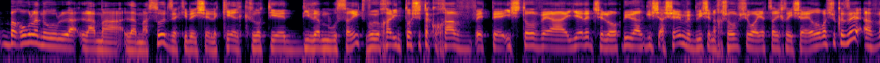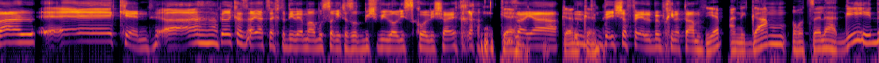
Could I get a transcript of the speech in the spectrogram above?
ברור לנו למה, למה עשו את זה, כדי שלקירק לא תהיה דילמה מוסרית והוא יוכל לנטוש את הכוכב, את אה, אשתו והילד שלו בלי להרגיש אשם ובלי שנחשוב שהוא היה צריך להישאר או משהו כזה, אבל... אה, כן, אה, הפרק הזה היה צריך את הדילמה המוסרית הזאת בשביל לא לסקול אחד. כן, זה היה כן, כן. די שפל מבחינתם. יפ, אני גם רוצה להגיד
